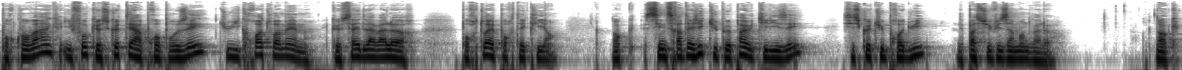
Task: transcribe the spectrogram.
pour convaincre, il faut que ce que tu as à proposer, tu y crois toi-même, que ça ait de la valeur pour toi et pour tes clients. Donc c'est une stratégie que tu peux pas utiliser si ce que tu produis n'est pas suffisamment de valeur. Donc,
